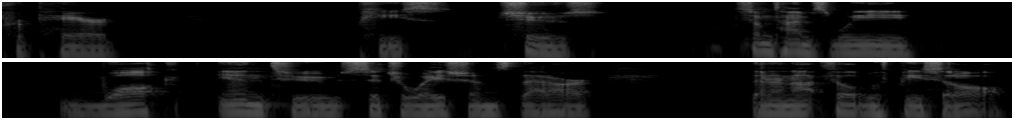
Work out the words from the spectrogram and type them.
prepared. Peace, shoes. Sometimes we walk into situations that are that are not filled with peace at all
